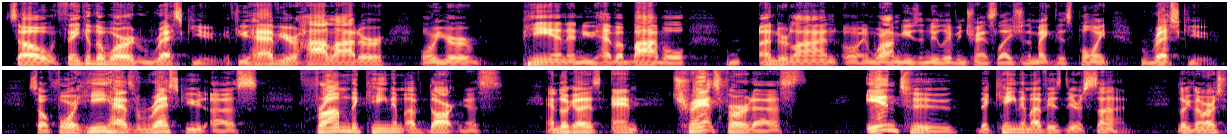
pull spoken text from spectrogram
So think of the word rescue. If you have your highlighter or your pen and you have a Bible, underline, or and where I'm using New Living Translation to make this point, rescue. So for he has rescued us from the kingdom of darkness, and look at this, and transferred us into the kingdom of his dear son. Look at the verse,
